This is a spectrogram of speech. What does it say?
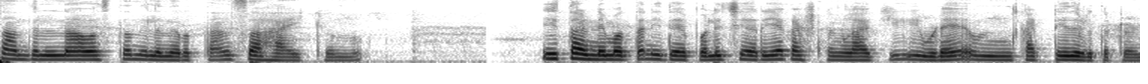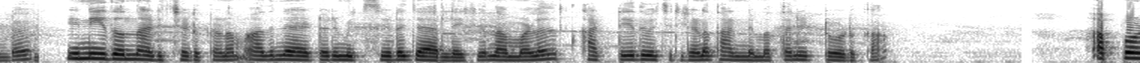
സന്തുലനാവസ്ഥ നിലനിർത്താൻ സഹായിക്കുന്നു. ഈ തണ്ണിമത്തൻ ഇതേപോലെ ചെറിയ കഷ്ണങ്ങളാക്കി ഇവിടെ കട്ട് ചെയ്തെടുത്തിട്ടുണ്ട്. ഇനി ഇതൊന്ന് അടിച്ചെടുക്കണം. അതിനായിട്ടൊരു മിക്സിയുടെ ജാറിലേക്ക് നമ്മൾ കട്ട് ചെയ്ത് വെച്ചിരിക്കുന്ന തണ്ണിമത്തൻ ഇട്ട് കൊടുക്കാം. അപ്പോൾ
